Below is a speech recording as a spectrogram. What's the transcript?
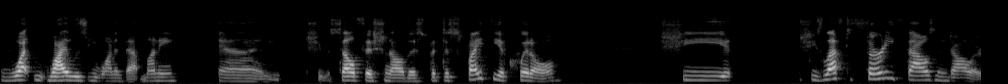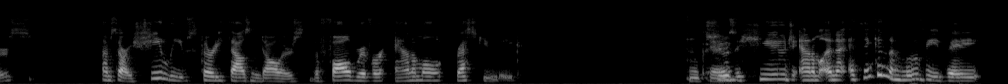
what why Lizzie wanted that money and she was selfish and all this. But despite the acquittal, she she's left thirty thousand dollars. I'm sorry, she leaves thirty thousand dollars the Fall River Animal Rescue League. Okay. She was a huge animal, and I think in the movie they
